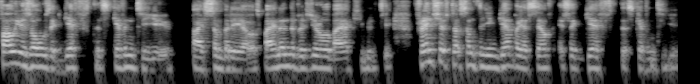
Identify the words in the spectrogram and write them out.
Value is always a gift that's given to you by somebody else, by an individual, by a community. Friendship's not something you can get by yourself. It's a gift that's given to you.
